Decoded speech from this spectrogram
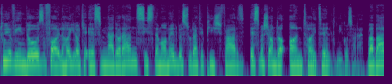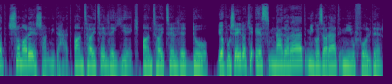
توی ویندوز فایل هایی را که اسم ندارند سیستم عامل به صورت پیشفرض اسمشان را untitled می‌گذارد و بعد شمارهشان می‌دهد. untitled یک untitled دو یا پوشه ای را که اسم ندارد می‌گذارد new folder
